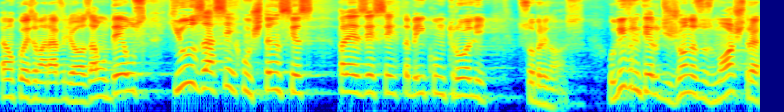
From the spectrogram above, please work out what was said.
é uma coisa maravilhosa. Há um Deus que usa as circunstâncias para exercer também controle sobre nós. O livro inteiro de Jonas nos mostra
